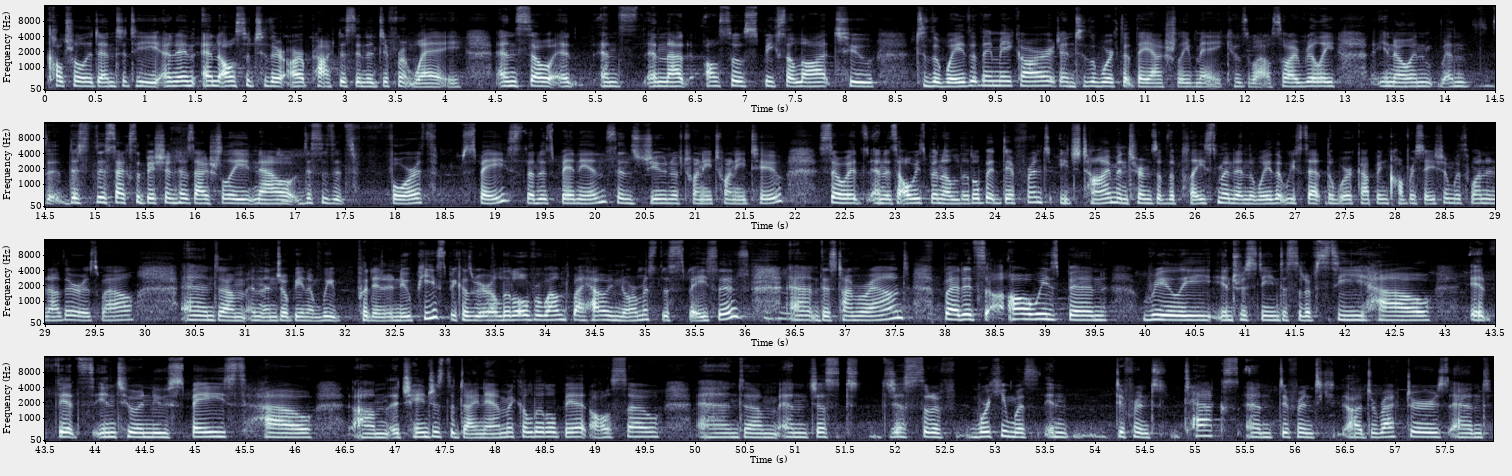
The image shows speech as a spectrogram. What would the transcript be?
cultural identity and, and and also to their art practice in a different way. And so it and and that also speaks a lot to to the way that they make art and to the work that they actually make as well. So i really you know and and th- this this exhibition has actually now this is its fourth space that it's been in since June of 2022. So it's and it's always been a little bit different each time in terms of the placement and the way that we set the work up in conversation with one another as well. And um, and then Jobena, we put in a new piece because we were a little overwhelmed by how enormous the space is, and this time around. But it's always been really interesting to sort of see how it fits into a new space, how um, it changes the dynamic a little bit also, and um, and just just sort of working with in different texts and different uh, directors, and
